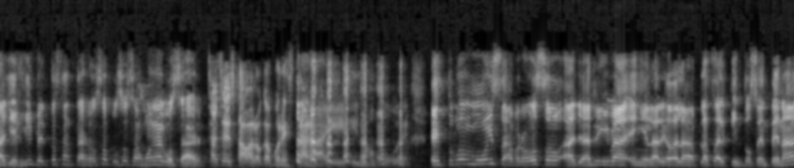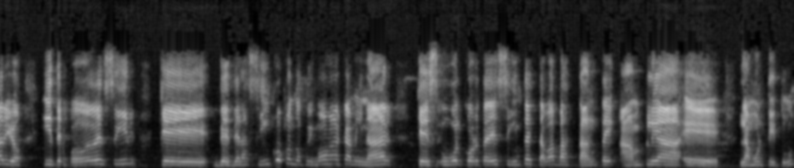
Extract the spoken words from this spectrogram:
Ayer Gilberto Santa Rosa puso San Juan a gozar. Chacha, estaba loca por estar ahí y no pude. Estuvo muy sabroso allá arriba en el área de la Plaza del Quinto Centenario y te puedo decir que desde las 5 cuando fuimos a caminar, que hubo el corte de cinta, estaba bastante amplia eh, la multitud,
